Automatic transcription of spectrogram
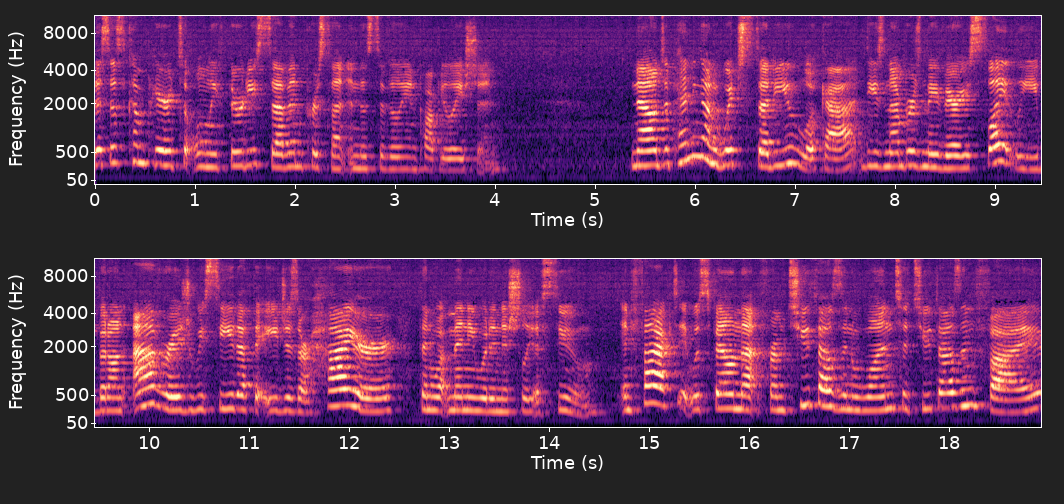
This is compared to only 37% in the civilian population. Now, depending on which study you look at, these numbers may vary slightly, but on average, we see that the ages are higher than what many would initially assume. In fact, it was found that from 2001 to 2005,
